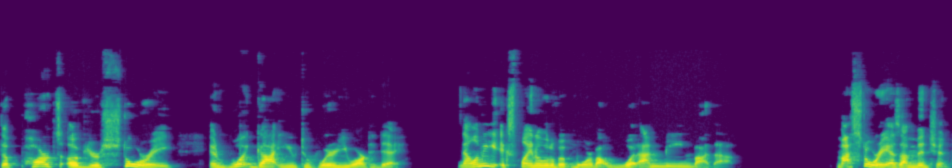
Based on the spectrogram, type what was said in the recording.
the parts of your story and what got you to where you are today. Now, let me explain a little bit more about what I mean by that. My story, as I mentioned,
